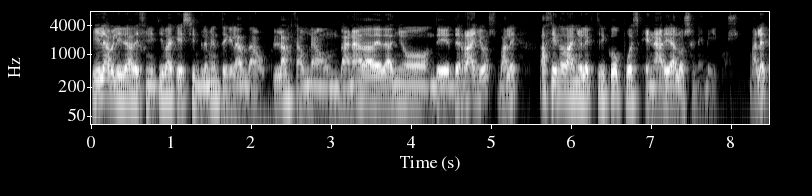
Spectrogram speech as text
Y la habilidad definitiva que es simplemente que lanza, una ondanada de daño de, de rayos, ¿vale? Haciendo daño eléctrico, pues, en área a los enemigos, ¿vale?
